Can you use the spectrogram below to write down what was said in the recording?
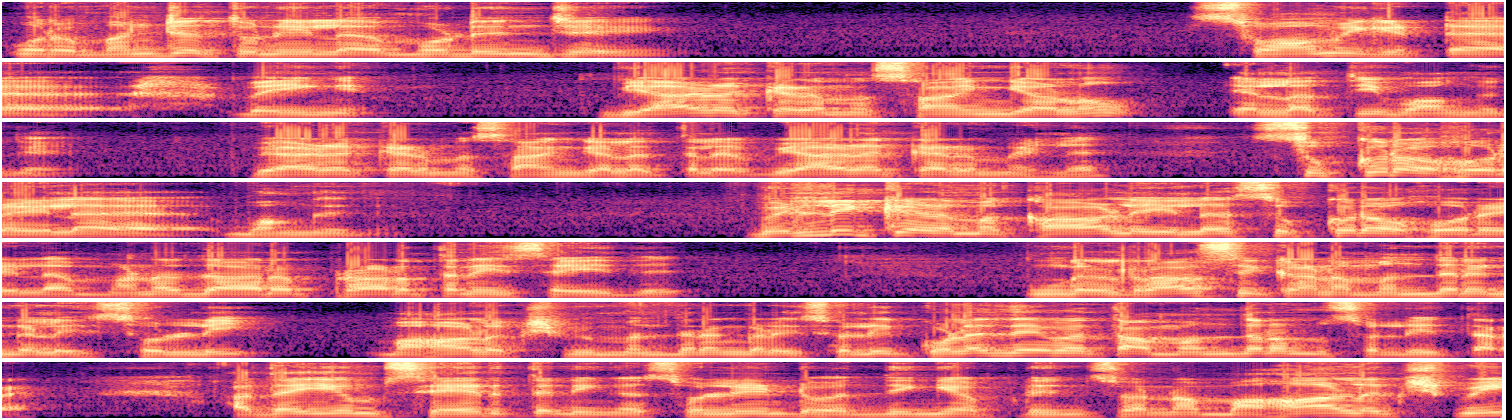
ஒரு மஞ்சள் துணியில் முடிஞ்சு சுவாமிகிட்ட வைங்க. வியாழக்கிழமை சாயங்காலம் எல்லாத்தையும் வாங்குங்க. வியாழக்கிழமை சாயங்காலத்தில் வியாழக்கிழமையில் சுக்கரஹோரையில் வாங்குங்க. வெள்ளிக்கிழமை காலையில் சுக்கரஹோரையில் மனதார பிரார்த்தனை செய்து உங்கள் ராசிக்கான மந்திரங்களை சொல்லி மகாலட்சுமி மந்திரங்களை சொல்லி குலதெய்வத்தா மந்திரம் சொல்லித்தரேன் அதையும் சேர்த்து நீங்கள் சொல்லிட்டு வந்தீங்க அப்படின்னு சொன்னால் மகாலட்சுமி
